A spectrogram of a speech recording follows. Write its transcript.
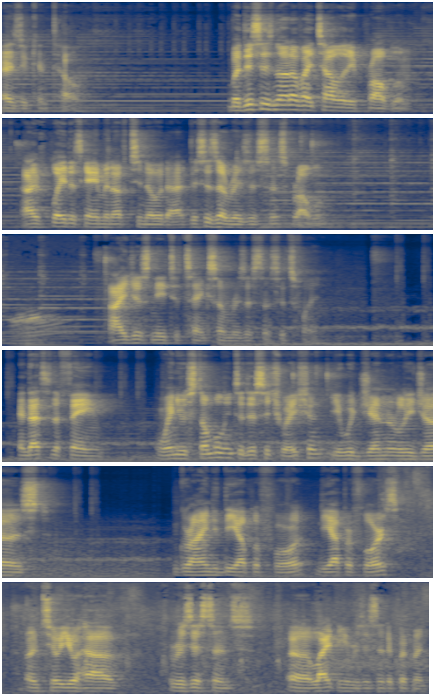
As you can tell. But this is not a vitality problem. I've played this game enough to know that this is a resistance problem. I just need to tank some resistance, it's fine. And that's the thing, when you stumble into this situation, you would generally just grind the upper floor, the upper floors, until you have resistance, uh, lightning resistant equipment.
